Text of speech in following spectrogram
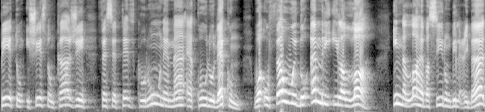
petom i šestom kaže فَسَتَذْكُرُونَ مَا أَقُولُ لَكُمْ وَأُفَوِّدُ أَمْرِ إِلَى اللَّهِ إِنَّ اللَّهَ بَصِيرٌ بِالْعِبَادِ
